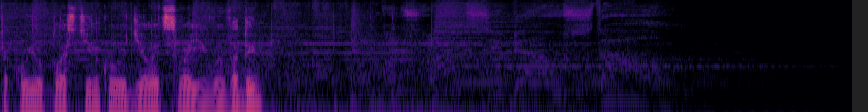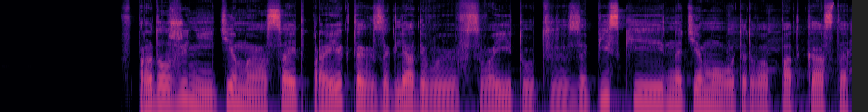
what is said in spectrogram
такую пластинку, делать свои выводы. Продолжении темы о сайт-проектах заглядываю в свои тут записки на тему вот этого подкаста.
